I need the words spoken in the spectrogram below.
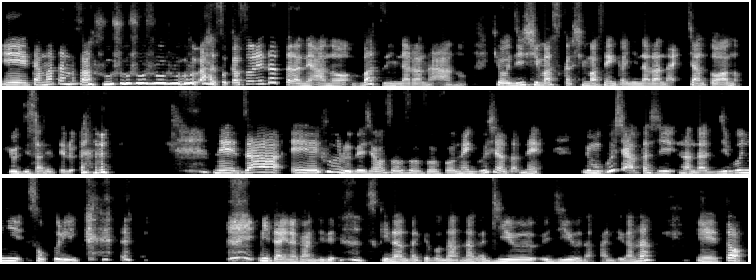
えー、たまたまさん、ふふふふふ。あ、そっか、それだったらね、あの、罰にならない。あの、表示しますか？しませんか？にならない。ちゃんと、あの、表示されてる。ね、ザ・えー、フールでしょ？そうそうそうそう。ね、愚者だね。でも愚者私、なんだ、自分にそっくり。みたいな感じで好きなんだけどな、なんか自由、自由な感じがな。えっ、ー、と、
